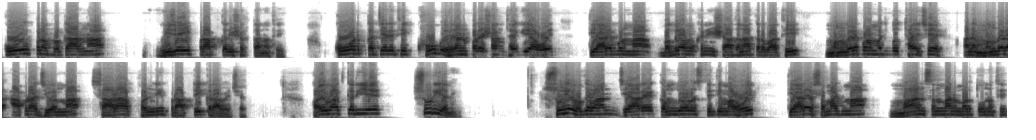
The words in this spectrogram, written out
કોઈ પણ પ્રકારના વિજય પ્રાપ્ત કરી શકતા નથી. કોર્ટ કચેરીથી ખૂબ હેરાન પરેશાન થઈ ગયા હોય, ત્યારે પણ માં બગલામુખીની સાધના કરવાથી મંગળ પણ મજબૂત થાય છે અને મંગળ આપણા જીવનમાં સારા ફળની પ્રાપ્તિ કરાવે છે. હવે વાત કરીએ સૂર્યની. સૂર્ય ભગવાન જ્યારે કમજોર સ્થિતિમાં હોય, ત્યારે સમાજમાં માન સન્માન મળતું નથી.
